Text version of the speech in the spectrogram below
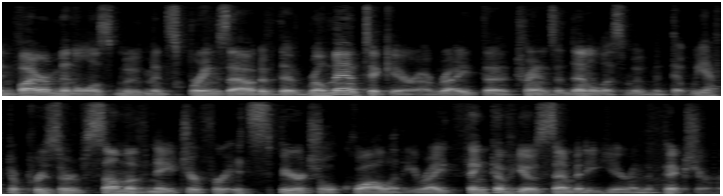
environmentalist movement springs out of the romantic era, right? The transcendentalist movement that we have to preserve some of nature for its spiritual quality, right? Think of Yosemite here in the picture.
